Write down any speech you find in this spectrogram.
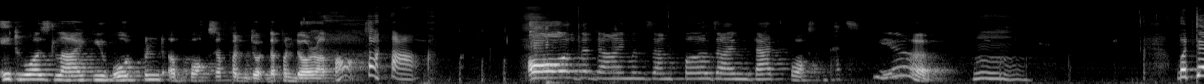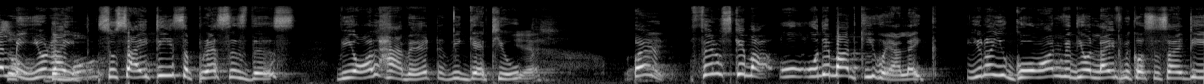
it was like you've opened a box of Pandora, the Pandora box. All the diamonds and pearls are in that box. That's here. Hmm. But tell so me, you're right. More... Society suppresses this. We all have it. We get you. Yes. But right. फिर उसके बाद ओदे बाद की होया like you know you go on with your life because society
